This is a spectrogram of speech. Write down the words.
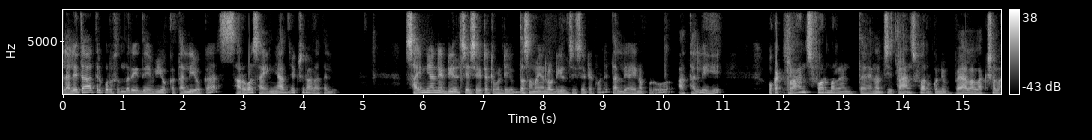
లలితా త్రిపుర సుందరి దేవి యొక్క తల్లి యొక్క సర్వ సైన్యాధ్యక్షురాల తల్లి. సైన్యాన్ని డీల్ చేసేటటువంటి యుద్ధ సమయంలో డీల్ చేసేటటువంటి తల్లి అయినప్పుడు ఆ తల్లి ఒక ట్రాన్స్ఫార్మర్ అంత ఎనర్జీ ట్రాన్స్ఫార్మర్ కొన్ని వేల లక్షల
